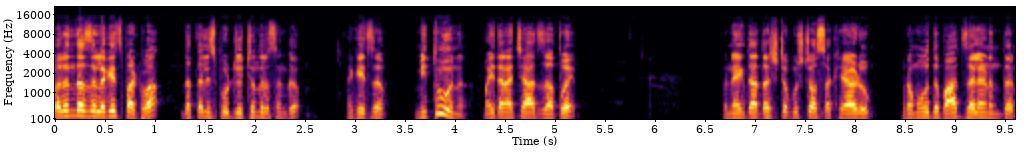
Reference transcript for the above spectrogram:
फलंदाज लगेच पाठवा. दत्ताली स्पोर्ट जुचंद्र संघ. लगेच मिथून मैदानाच्या आत जातोय. पुन्हा एकदा दष्टपुष्ट असा खेळाडू प्रमोद बाद झाल्यानंतर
